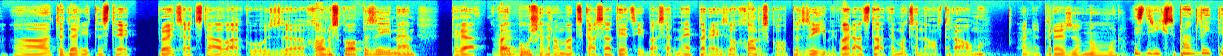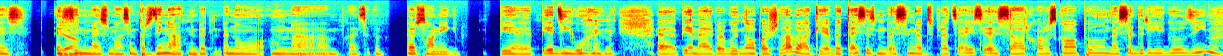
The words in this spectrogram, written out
Uh, tad arī tas tiek projicēts tālāk uz uh, horoskopa zīmēm. Kā, vai būšana romantiskās attiecībās ar nepareizo horoskopa zīmi var atstāt emocionālu traumu? Vai nepareizo numuru? Es drīkstu padalīties. Es Jā. Zinu, mēs runāsim par zinātni, bet nu, un, saka, personīgi pie, piedzīvojumi, piemēri varbūt nav paši labākie, bet es esmu desmit gadus precējusies ar horoskopu nesadarīgu zīmi.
